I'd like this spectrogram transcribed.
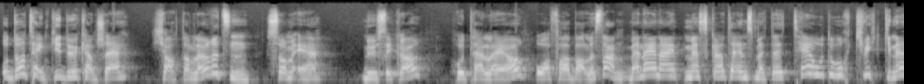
Og da tenker du kanskje Kjartan Lauritzen, som er musiker, hotelleier og fra Balestrand. Men nei, nei, vi skal til en som heter Theodor Kvikne.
